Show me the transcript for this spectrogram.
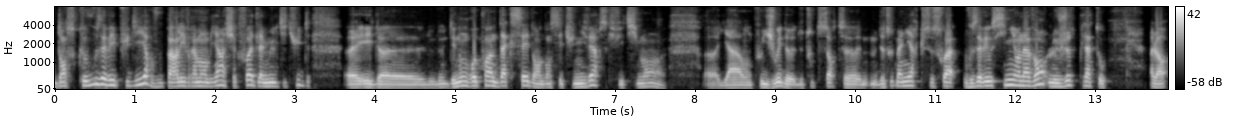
dans ce que vous avez pu dire, vous parlez vraiment bien à chaque fois de la multitude euh, et de, des nombreux points d'accès dans, dans, cet univers, parce qu'effectivement, euh, il y a, on peut y jouer de, de toutes sortes, de toute manière que ce soit. Vous avez aussi mis en avant le jeu de plateau. Alors,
